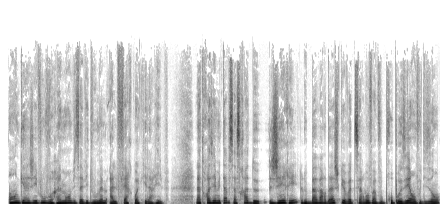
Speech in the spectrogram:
engagez-vous vraiment vis-à-vis de vous-même à le faire quoi qu'il arrive. La troisième étape, ça sera de gérer le bavardage que votre cerveau va vous proposer en vous disant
